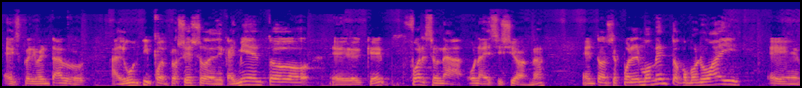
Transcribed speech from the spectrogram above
experimentar algún tipo de proceso de decaimiento eh, que fuerce una, una decisión. ¿no? Entonces, por el momento, como no hay eh,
